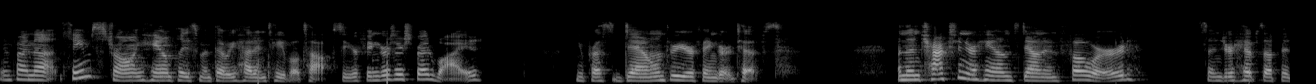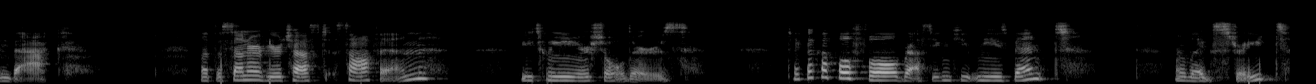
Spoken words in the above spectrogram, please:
And find that same strong hand placement that we had in tabletop. So your fingers are spread wide. You press down through your fingertips. And then traction your hands down and forward Send your hips up and back. Let the center of your chest soften between your shoulders. Take a couple full breaths. You can keep knees bent or legs straight.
